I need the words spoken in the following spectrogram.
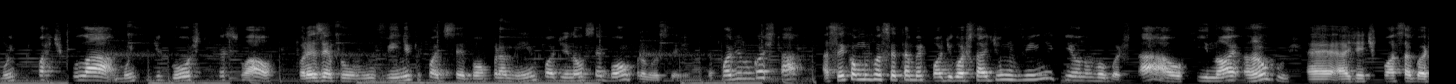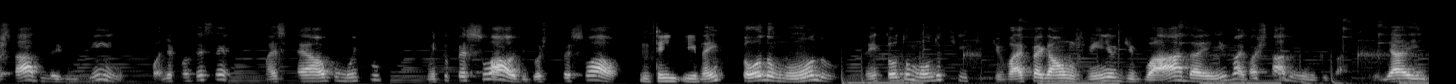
muito particular, muito de gosto pessoal. Por exemplo, um vinho que pode ser bom para mim pode não ser bom para você. Você pode não gostar. Assim como você também pode gostar de um vinho que eu não vou gostar, ou que nós ambos é, a gente possa gostar do mesmo vinho pode acontecer, mas é algo muito, muito pessoal, de gosto pessoal. Entendi. Nem todo mundo, nem todo mundo que, que vai pegar um vinho de guarda e vai gostar do vinho de guarda. E aí,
